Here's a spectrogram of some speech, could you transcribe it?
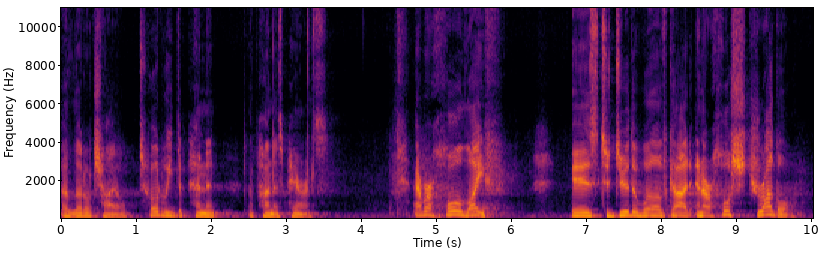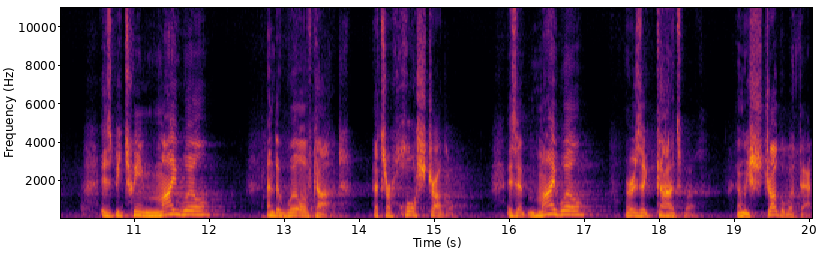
a little child, totally dependent upon his parents. Our whole life is to do the will of God, and our whole struggle is between my will and the will of God. That's our whole struggle. Is it my will or is it God's will? And we struggle with that.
